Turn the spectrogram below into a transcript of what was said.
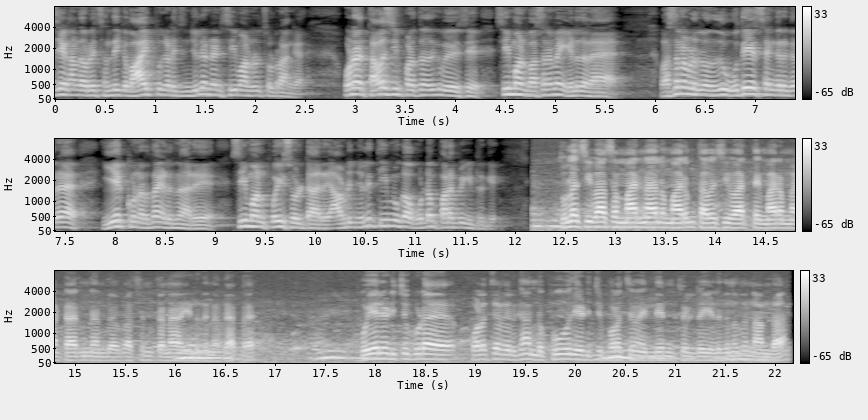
விஜயகாந்த் அவரை சந்திக்க வாய்ப்பு கிடைச்சுன்னு சொல்லி அண்ணன் சீமான் சொல்கிறாங்க உடனே தவசி படுத்துறதுக்கு சீமான் வசனமே எழுதலை. வசனம் எழுதுறது வந்து உதயசங்கருங்கிற இயக்குனர் தான் எழுதினாரு. சீமான் பொய் சொல்லிட்டாரு அப்படின்னு சொல்லி திமுக கூட்டம் பரப்பிக்கிட்டு இருக்கு. துளசி வாசம் மாறினாலும் மாறும் தவசி வார்த்தை மாற மாட்டாருன்னு அந்த வசனத்தை நான் எழுதினதை. அப்போ புயல் அடித்து கூட பொழைச்சவன் இருக்கான் அந்த பூவதி அடித்து பொழைச்சவன் இல்லைன்னு சொல்லிட்டு எழுதுனது நான் தான்.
